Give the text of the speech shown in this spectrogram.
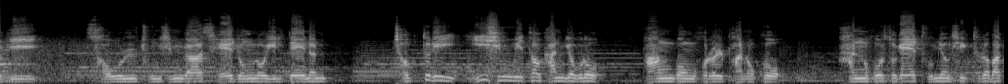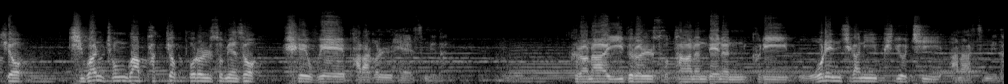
여기 서울 중심과 세종로 일대에는 적들이 20m 간격으로 방공호를 파놓고 한 호 속에 두 명씩 들어박혀 기관총과 박격포를 쏘면서 최후의 발악을 했습니다. 그러나 이들을 소탕하는 데는 그리 오랜 시간이 필요치 않았습니다.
